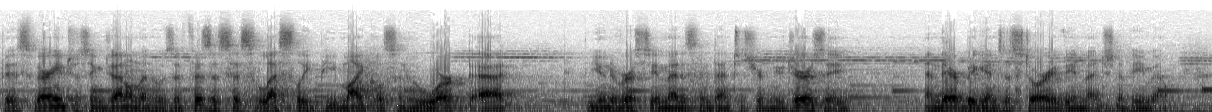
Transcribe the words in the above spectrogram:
this very interesting gentleman who was a physicist, Leslie P. Michelson, who worked at the University of Medicine Dentistry of New Jersey, and there begins the story of the invention of email.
